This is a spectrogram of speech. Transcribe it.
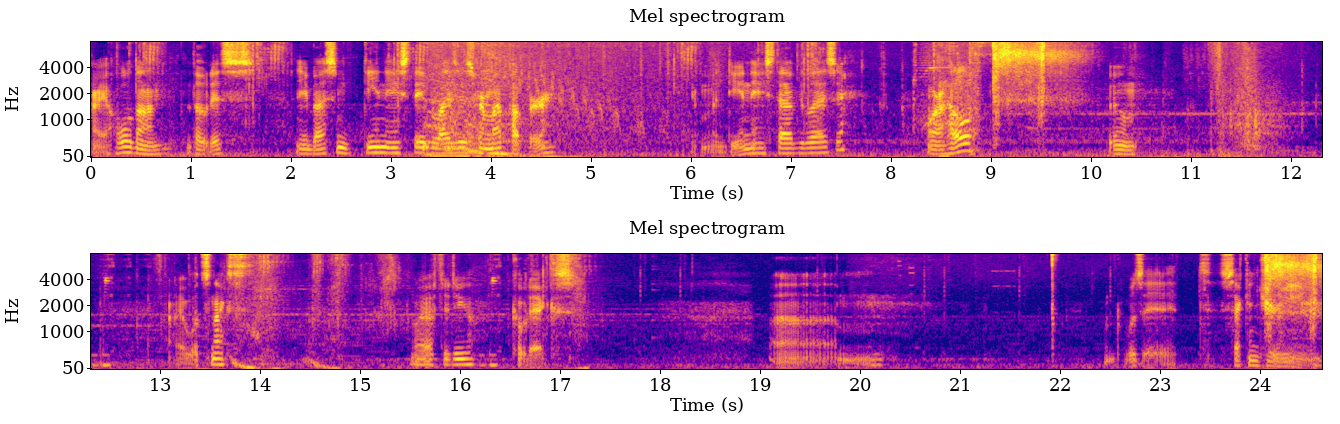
Alright, hold on, Lotus. I need to buy some DNA stabilizers for my pupper. Give him a DNA stabilizer. More health. Boom. Alright, what's next? What do I have to do? Codex. Um, what was it? Second dream.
